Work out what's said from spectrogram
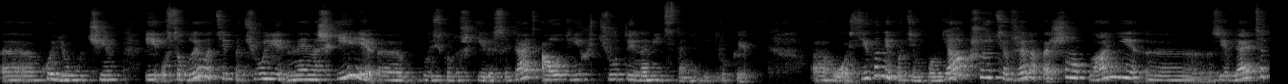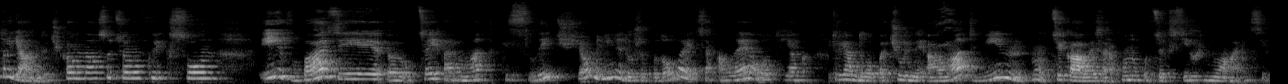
е, колючі. І особливо ці пачулі не на шкірі, е, близько до шкіри сидять, а от їх чути на відстані від руки. Е, Ось, і вони потім пом'якшуються. Вже на першому плані е, з'являється трояндочка у нас у цьому кліксон. І в базі е, цей аромат кислить, що мені не дуже подобається, але от як трояндово-пачульний аромат, він ну, цікавий за рахунок цих всіх нюансів.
